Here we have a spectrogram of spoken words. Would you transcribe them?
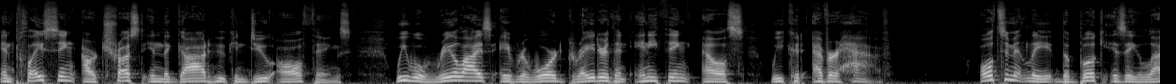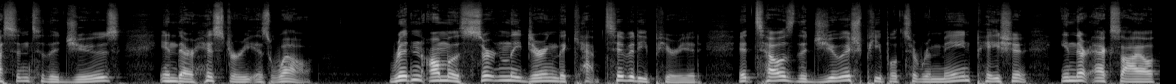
and placing our trust in the God who can do all things, we will realize a reward greater than anything else we could ever have. Ultimately, the book is a lesson to the Jews in their history as well. Written almost certainly during the captivity period, it tells the Jewish people to remain patient in their exile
